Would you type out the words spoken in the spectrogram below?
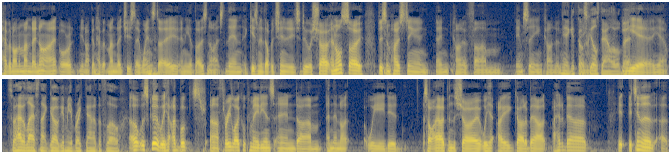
have it on a Monday night, or you know, I can have it Monday, Tuesday, Wednesday, any of those nights, then it gives me the opportunity to do a show and also do some hosting and, and kind of um, emceeing kind of Yeah, get those thing. skills down a little bit. Yeah, yeah. So how did last night go? Give me a breakdown of the flow. Oh, it was good. We I booked uh, three local comedians, and um, and then I, we did. So I opened the show. We I got about I had about. It, it's in a,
